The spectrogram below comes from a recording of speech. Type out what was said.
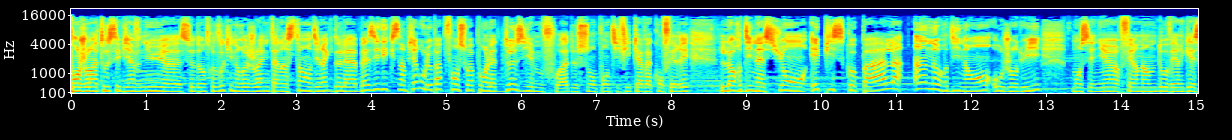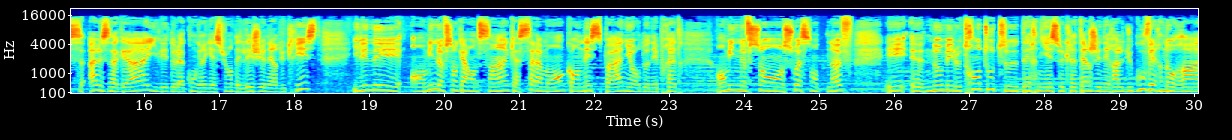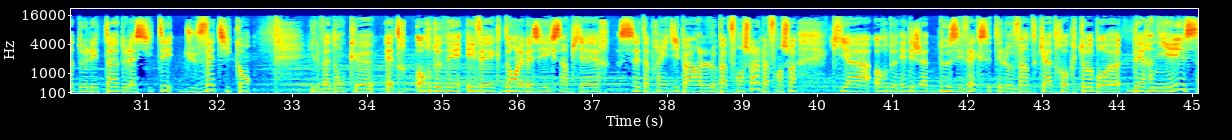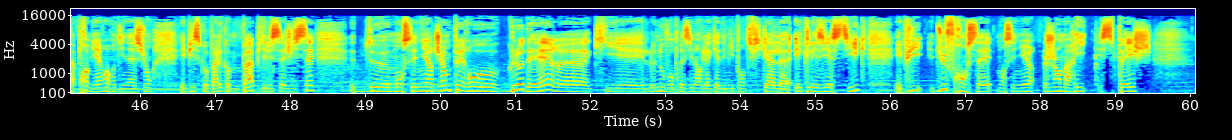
Bonjour à tous et bienvenue à ceux d'entre vous qui nous rejoignent à l'instant en direct de la basilique Saint-Pierre où le pape François pour la deuxième fois de son pontificat va conférer l'ordination épiscopale. Un ordinant aujourd'hui, monseigneur Fernando Verges Alzaga, il est de la congrégation des légionnaires du Christ. Il est né en 1945 à Salamanque en Espagne, ordonné prêtre en 1969 et euh, nommé le 30 août dernier secrétaire général du gouvernorat de l'État de la Cité du Vatican. Il va donc euh, être ordonné évêque dans la basilique Saint-Pierre cet après-midi par le pape François. Le pape François qui a ordonné déjà deux évêques. C'était le 24 octobre euh, dernier, sa première ordination épiscopale comme pape. Il s'agissait de monseigneur Giampero Gloder, euh, qui est le nouveau président de l'Académie pontificale ecclésiastique, et puis du français, monseigneur Jean-Marie Speich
